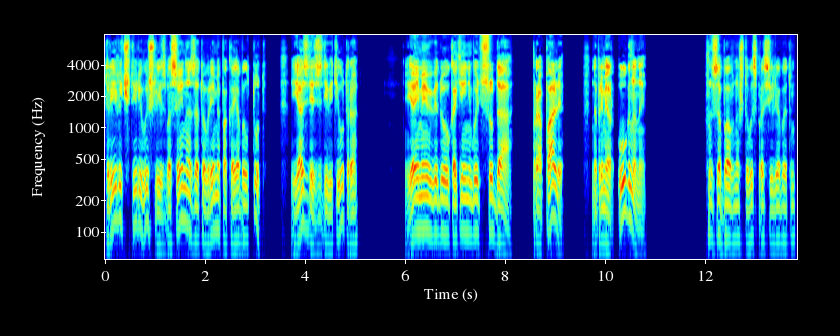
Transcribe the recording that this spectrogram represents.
Три или четыре вышли из бассейна за то время, пока я был тут. Я здесь с девяти утра. Я имею в виду какие-нибудь суда пропали, например, угнаны. — Забавно, что вы спросили об этом,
